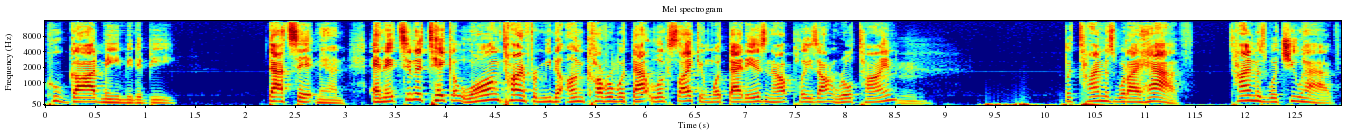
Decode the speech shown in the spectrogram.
who God made me to be. That's it, man. And it's going to take a long time for me to uncover what that looks like and what that is and how it plays out in real time. But time is what I have. Time is what you have.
